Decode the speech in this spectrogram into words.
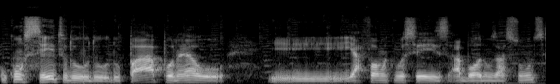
o conceito do, do, do papo, né? O, e, e a forma que vocês abordam os assuntos.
